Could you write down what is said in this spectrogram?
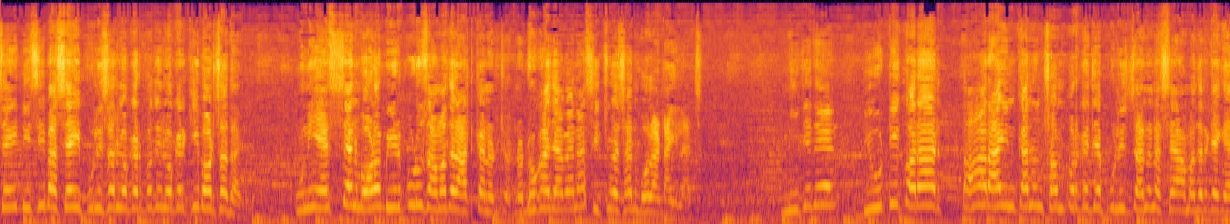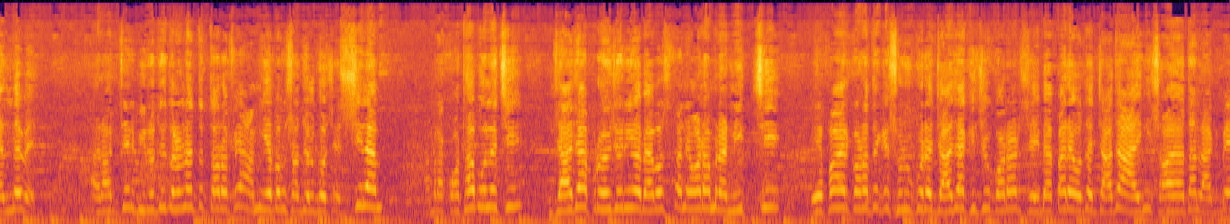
সেই ডিসি বা সেই পুলিশের লোকের প্রতি লোকের কি ভরসা থাকে? উনি এসছেন, বড় বীর পুরুষ আমাদের আটকানোর জন্য। ঢোকা যাবে না সিচুয়েশন ভোলাটাইল আছে নিজেদের ডিউটি করার তার আইন কানুন সম্পর্কে যে পুলিশ জানে না, সে আমাদেরকে জ্ঞান দেবে। রাজ্যের বিরোধী দলনেতার তরফে আমি এবং সজল ঘোষ এসেছিলাম। আমরা কথা বলেছি, যা যা প্রয়োজনীয় ব্যবস্থা নেওয়ার আমরা নিচ্ছি। এফআইআর করা থেকে শুরু করে যা যা কিছু করার, সেই ব্যাপারে ওদের যা যা আইনি সহায়তা লাগবে,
